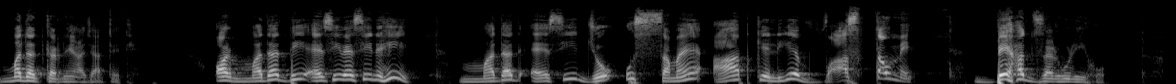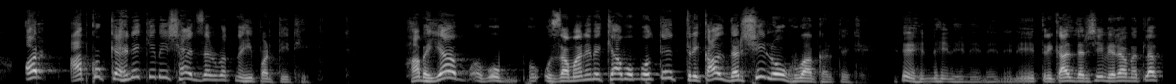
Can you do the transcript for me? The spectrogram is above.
मदद करने आ जाते थे। और मदद भी ऐसी वैसी नहीं। मदद ऐसी जो उस समय आपके लिए वास्तव में बेहद ज़रूरी हो। और आपको कहने की भी शायद ज़रूरत नहीं पड़ती थी। हाँ भैया, वो, उस जमाने में क्या वो बोलते हैं? त्रिकालदर्शी लोग हुआ करते थे। नहीं नहीं नहीं नहीं नहीं त्रिकालदर्शी मेरा मतलब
